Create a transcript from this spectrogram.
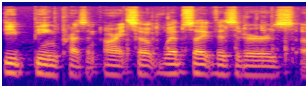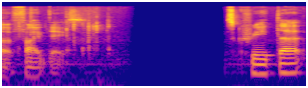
be being present. All right, so website visitors, uh, five days. Let's create that.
